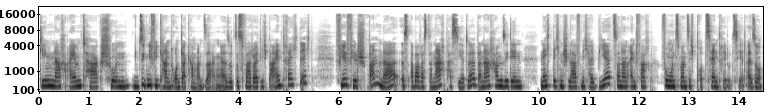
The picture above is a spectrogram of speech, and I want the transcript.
ging nach einem Tag schon signifikant runter, kann man sagen. Also das war deutlich beeinträchtigt. Viel, viel spannender ist aber, was danach passierte. Danach haben sie den nächtlichen Schlaf nicht halbiert, sondern einfach 25 Prozent reduziert. Also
